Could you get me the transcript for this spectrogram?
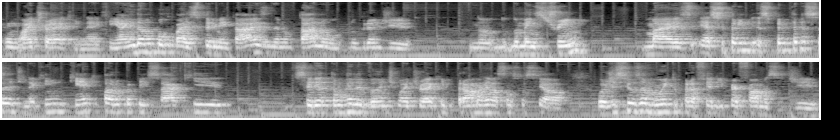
com eye tracking, né? Enfim, ainda um pouco mais experimentais, ainda não está no, no, grande, no, no, mainstream, mas é super, é super interessante, né? Quem, quem é que parou para pensar que seria tão relevante o eye tracking para uma relação social. Hoje se usa muito para ferir performance de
